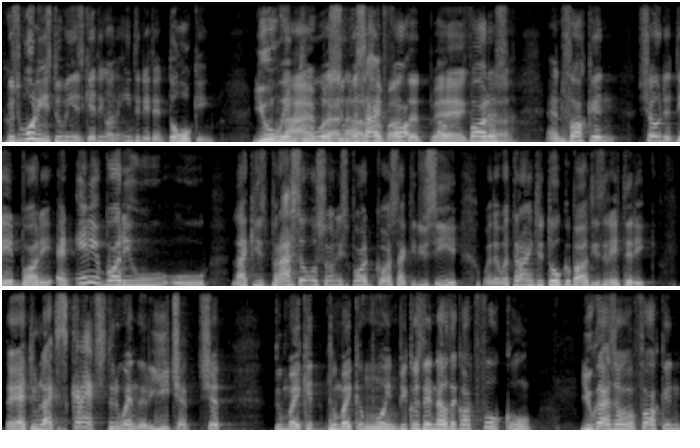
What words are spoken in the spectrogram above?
Because all he's doing is getting on the internet and talking. You Mm. But went nah, to a bruh, now it's suicide about fo- that uh, forest bruh. and fucking showed a dead body. And anybody who, who like his brother also on his podcast, like did you see when they were trying to talk about his rhetoric, they had to like scratch through and reach at shit to make it to make a Mm. point because they know they got focal. You guys are a fucking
